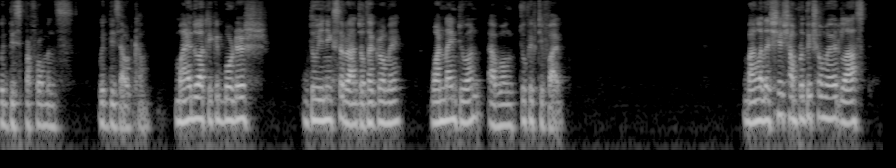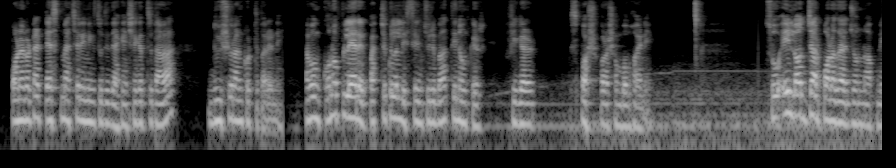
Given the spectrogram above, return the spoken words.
with this performance, with this outcome. মায়েদোয়া ক্রিকেট বোর্ডের দুই ইনিংসের রান যথাক্রমে ওয়ান নাইনটি ওয়ান এবং টু ফিফটি ফাইভ বাংলাদেশের সাম্প্রতিক সময়ের লাস্ট পনেরোটা টেস্ট ম্যাচের ইনিংস যদি দেখেন সেক্ষেত্রে তারা দুইশো রান করতে পারেনি। এবং কোনো প্লেয়ারের পার্টিকুলারলি সেঞ্চুরি বা তিন অঙ্কের ফিগার স্পর্শ করা সম্ভব হয়নি। সো এই লজ্জার পরাজয়ের জন্য আপনি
